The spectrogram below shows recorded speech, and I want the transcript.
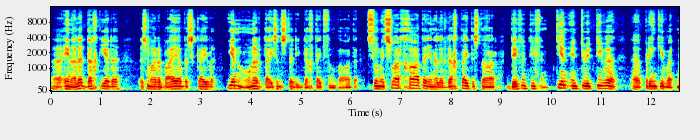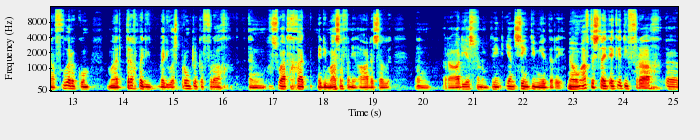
uh, en hulle digthede is maar 'n baie beskeie 100 000ste die digtheid van water. So met swart gate en hulle digtheid is daar definitief 'n teenintuïtiewe uh, prentjie wat na vore kom, maar terug by die by die oorspronklike vraag in swart gat met die massa van die aarde sal in radius van omtrent 1 cm hê. Nou om af te sluit, ek het die vraag uh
